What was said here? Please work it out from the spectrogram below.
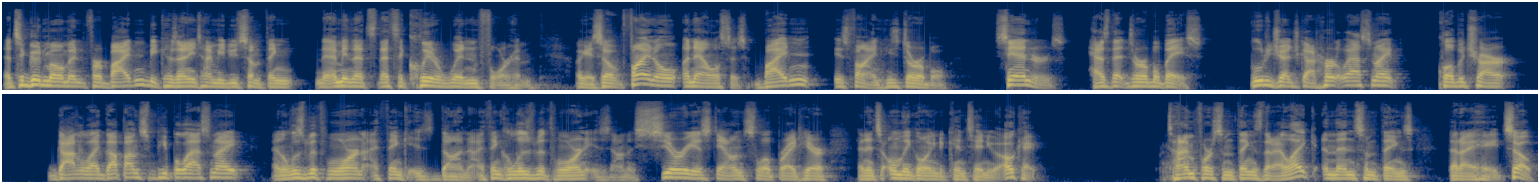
That's a good moment for Biden because anytime you do something, I mean, that's that's a clear win for him. Okay, so final analysis. Biden is fine. He's durable. Sanders has that durable base. Buttigieg got hurt last night. Klobuchar got a leg up on some people last night, and Elizabeth Warren, I think, is done. I think Elizabeth Warren is on a serious downslope right here, and it's only going to continue. Okay, time for some things that I like and then some things that I hate. So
